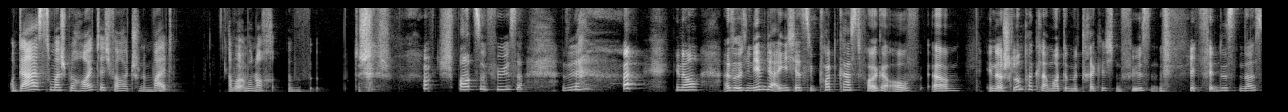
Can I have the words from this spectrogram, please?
Und da ist zum Beispiel heute, ich war heute schon im Wald, aber immer noch schwarze Füße. Also, genau, also ich nehme dir eigentlich jetzt die Podcast-Folge auf. Ähm, in der Schlumperklamotte mit dreckigen Füßen. Wie findest du das?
